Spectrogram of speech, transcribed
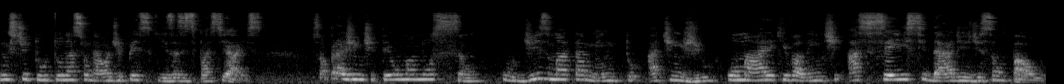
Instituto Nacional de Pesquisas Espaciais. Só para a gente ter uma noção, o desmatamento atingiu uma área equivalente a seis cidades de São Paulo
